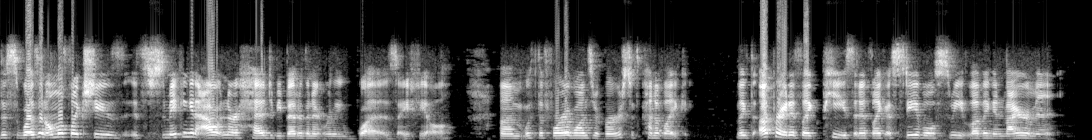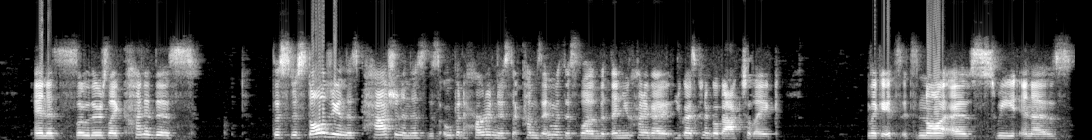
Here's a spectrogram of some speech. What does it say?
this wasn't almost like she's, it's just making it out in her head to be better than it really was, I feel. Um, with the Four of Wands reversed, it's kind of like like the upright is like peace and it's like a stable sweet loving environment and it's so there's like kind of this this nostalgia and this passion and this this open heartedness that comes in with this love but then you kind of got you guys kind of go back to like like it's it's not as sweet and as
